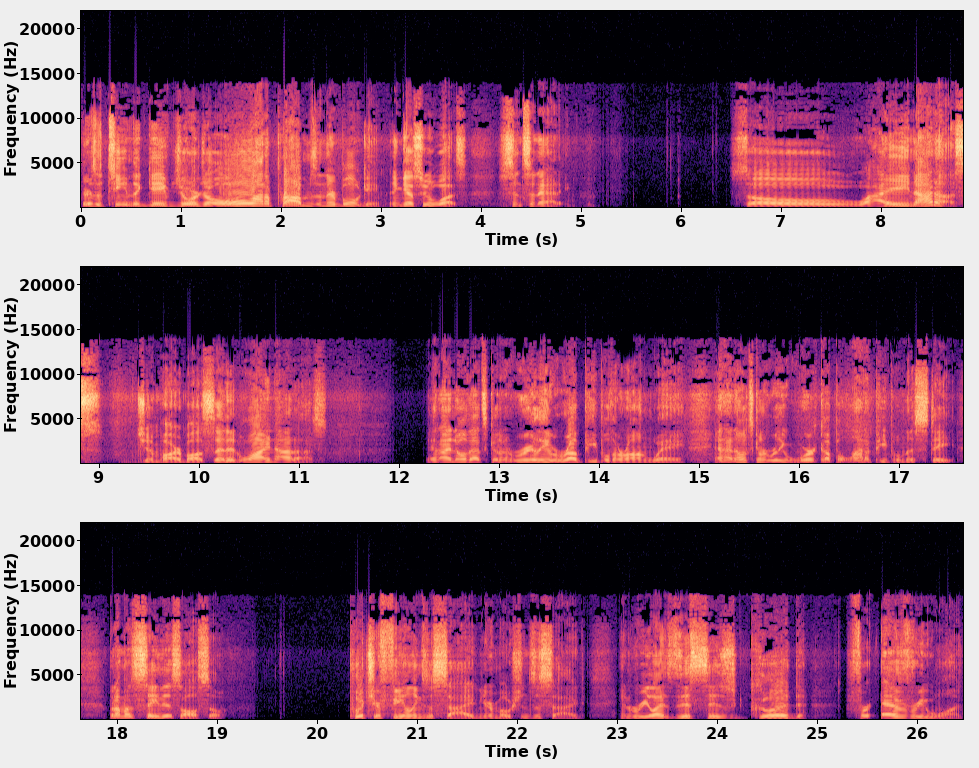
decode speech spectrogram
there's a team that gave Georgia a whole lot of problems in their bowl game. And guess who it was? Cincinnati. So why not us? Jim Harbaugh said it. Why not us? And I know that's going to really rub people the wrong way. And I know it's going to really work up a lot of people in this state. But I'm going to say this also. Put your feelings aside and your emotions aside and realize this is good for everyone.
